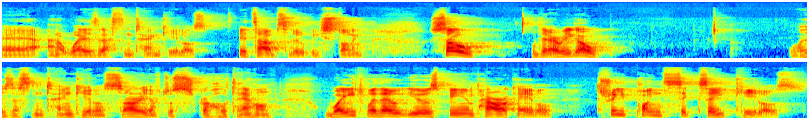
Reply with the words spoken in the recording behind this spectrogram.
uh, and it weighs less than 10 kilos. It's absolutely stunning. So, there we go. Weighs less than 10 kilos. Sorry, I've just scrolled down. Weight without USB and power cable. 3.68 kilos.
